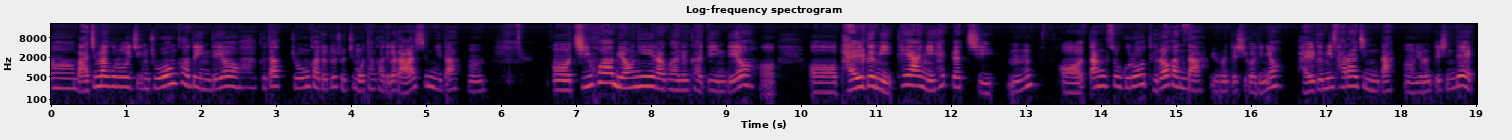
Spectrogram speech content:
어, 마지막으로 지금 좋은 카드인데요. 아, 그닥 좋은 카드도 좋지 못한 카드가 나왔습니다. 음. 어, 지화명이라고 하는 카드인데요. 어, 어, 밝음이, 태양이, 햇볕이, 음, 어, 땅 속으로 들어간다. 이런 뜻이거든요. 밝음이 사라진다. 어, 이런 뜻인데,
